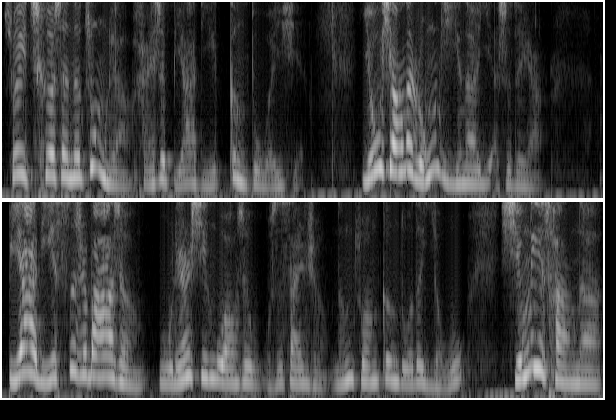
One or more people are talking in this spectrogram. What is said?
所以车身的重量还是比亚迪更多一些。油箱的容积呢也是这样。比亚迪四十八升，五菱星光是五十三升，能装更多的油。行李舱呢，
